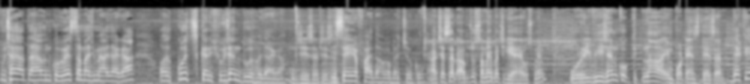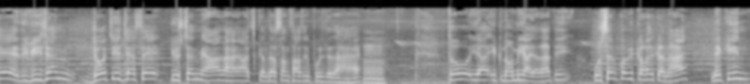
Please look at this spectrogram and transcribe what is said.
पूछा जाता है उनको वे समझ में आ जाएगा और कुछ कन्फ्यूज़न दूर हो जाएगा। जी सर जी सर। इससे ये फ़ायदा होगा बच्चों को। अच्छा सर अब जो समय बच गया है उसमें वो रिविज़न को कितना इम्पोर्टेंस दें सर? देखिए रिविज़न जो चीज़ जैसे क्वेश्चन में आ रहा है आजकल दसम शास्त्र पूछ दे रहा है हम्म, तो या इकनॉमी आ जाता है तो उस सबको भी कवर करना है लेकिन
